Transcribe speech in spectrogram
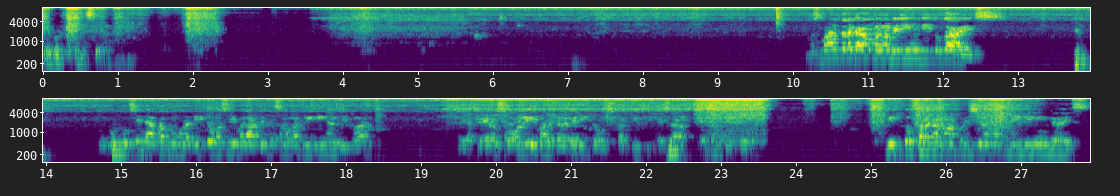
Favorite ko Mister. Mas mahal talaga ang mga bilihin dito, guys. Tutusin, dapat mura dito kasi malapit na sa mga bilihan, di ba? Kaya, pero sorry, mahal talaga dito sa City. Dito talaga mga presyo ng mga bilihin, guys.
